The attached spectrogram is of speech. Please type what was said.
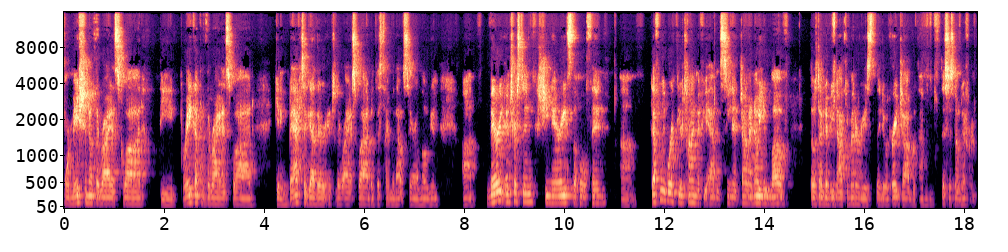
formation of the Riot Squad, the breakup of the Riot Squad, getting back together into the Riot Squad, but this time without Sarah Logan. Uh, very interesting. She narrates the whole thing. Um, definitely worth your time if you haven't seen it. John, I know you love those WWE documentaries. They do a great job with them, this is no different.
